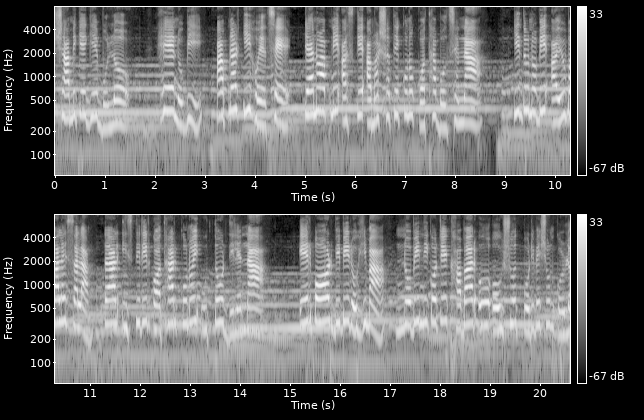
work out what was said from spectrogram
স্বামীকে গিয়ে বলল, হে নবী, আপনার কি হয়েছে? কেন আপনি আজকে আমার সাথে কোনো কথা বলছেন না? কিন্তু নবী আয়ুব আলাইসাল্লাম তার স্ত্রীর কথার কোনোই উত্তর দিলেন না। এরপর বিবি রহিমা নবীর নিকটে খাবার ও ঔষধ পরিবেশন করল।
